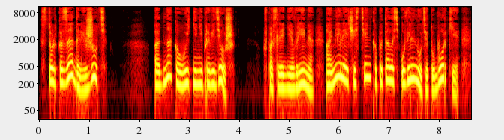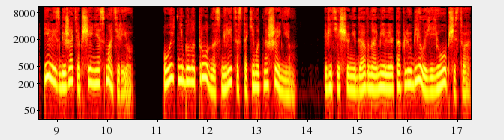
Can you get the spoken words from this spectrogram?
столько задали, жуть. Однако Уитни не проведешь. В последнее время Амелия частенько пыталась увильнуть от уборки или избежать общения с матерью. Уитни было трудно смириться с таким отношением. Ведь еще недавно Амелия так любила ее общество.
